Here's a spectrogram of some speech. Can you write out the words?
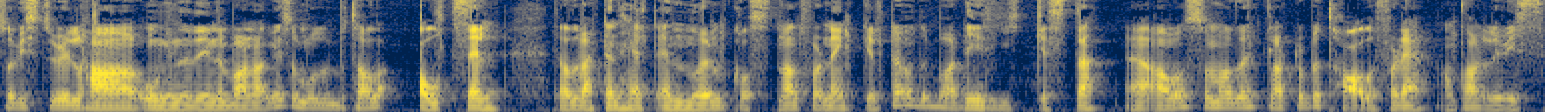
Så hvis du vil ha ungene dine i barnehage, så må du betale alt selv. Det hadde vært en helt enorm kostnad for den enkelte, og det er bare de rikeste eh, av oss som hadde klart å betale for det, antageligvis.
